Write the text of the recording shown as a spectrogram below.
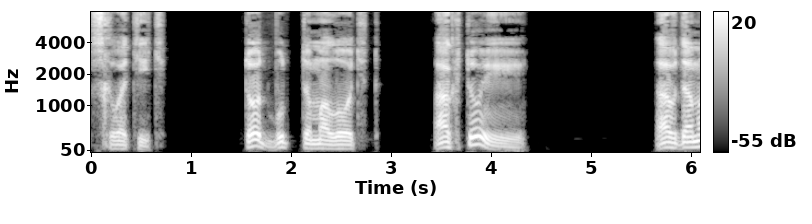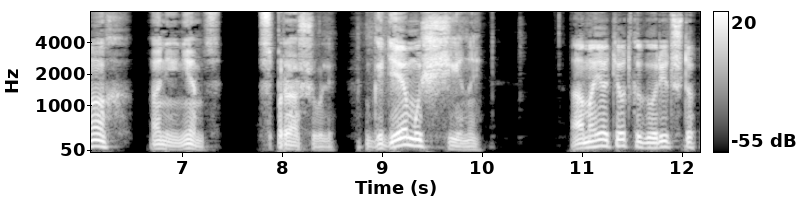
схватить, тот будто молотит. А кто и... А в домах они, немцы, спрашивали, где мужчины? А моя тетка говорит, что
